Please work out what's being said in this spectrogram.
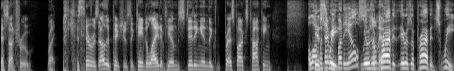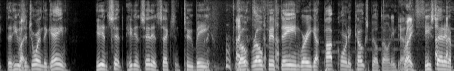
that's not true. Right. Because there was other pictures that came to light of him sitting in the press box talking. Along His with suite. everybody else. It was No a mask. private. It was a private suite that he was Right. enjoying the game. He didn't sit. He didn't sit in section two B, row, row fifteen, where he got popcorn and coke spilt on him. Yeah. Right. He sat in a.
